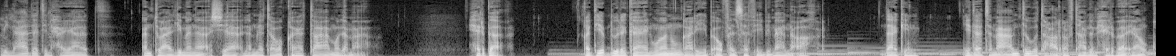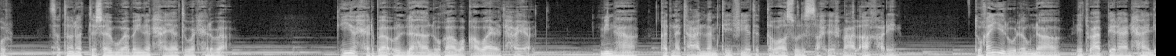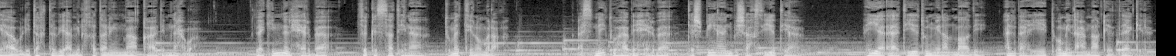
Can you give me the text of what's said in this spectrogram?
من عادة الحياة أن تعلمنا أشياء لم نتوقع التعامل معها. حرباء قد يبدو لك عنوان غريب أو فلسفي بمعنى آخر، لكن إذا تمعنت وتعرفت على الحرباء عن قرب سترى التشابه بين الحياة والحرباء. هي حرباء لها لغة وقواعد حياة. منها قد نتعلم كيفية التواصل الصحيح مع الآخرين. تغير لونها لتعبر عن حالها ولتختبئ من خطر ما قادم نحوها لكن الحرباء في قصتنا تمثل امرأة. أسميتها بحرباء تشبيها بشخصيتها. هي آتية من الماضي البعيد ومن أعماق الذاكرة.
